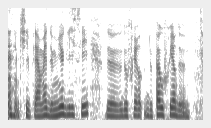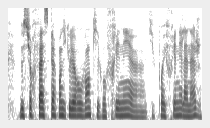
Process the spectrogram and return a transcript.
qui permet de mieux glisser, de ne pas offrir de, de surface perpendiculaire au vent qui vont freiner, qui pourraient freiner la nage.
